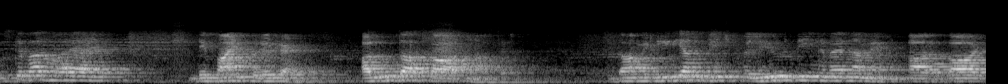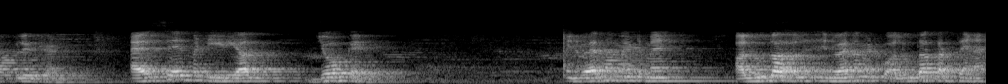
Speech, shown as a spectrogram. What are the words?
उसके बाद हमारे आए डिफाइंड पोल्यूटेंट आलूदा कार अनासर the material which pollute the environment are called pollutant ऐसे मटीरियल जो कि इन्वायरमेंट में आलूदा इन्वायरमेंट को आलूदा करते हैं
